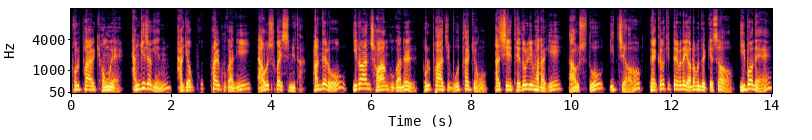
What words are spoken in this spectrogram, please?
돌파할 경우에 단기적인 가격 폭발 구간이 나올 수가 있습니다. 반대로 이러한 저항 구간을 돌파하지 못할 경우 다시 되돌림 하락이 나올 수도 있죠. 네, 그렇기 때문에 여러분들께서 이번에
